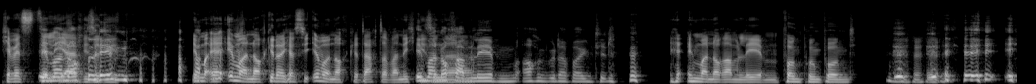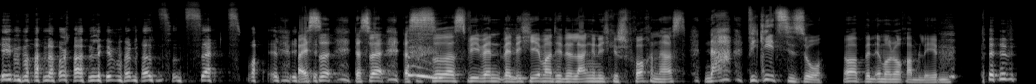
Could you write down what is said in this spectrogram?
Ich habe jetzt Still Immer eher noch wie so die, leben. immer, ja, immer noch, genau, ich habe sie immer noch gedacht, aber nicht wie Immer so noch eine, am Leben. Auch ein guter Folgentitel. Immer noch am Leben. Punkt, Punkt, Punkt. Immer noch am Leben und dann so ein Sad Smiley. Weißt du, das, wär, das ist so was wie wenn, wenn dich jemand, den du lange nicht gesprochen hast, na, wie geht's dir so? Ja, bin immer noch am Leben. bin,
